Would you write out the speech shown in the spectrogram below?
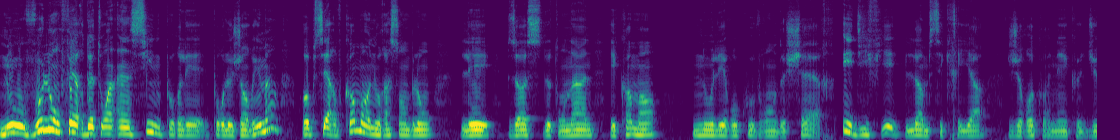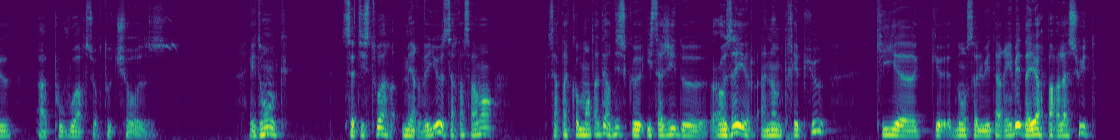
Nous voulons faire de toi un signe pour, les, pour le genre humain. Observe comment nous rassemblons les os de ton âne et comment nous les recouvrons de chair. Édifié, l'homme s'écria, je reconnais que Dieu a pouvoir sur toute chose. Et donc, cette histoire merveilleuse, certains savants, certains commentateurs disent qu'il s'agit de Uzair, un homme très pieux, qui, euh, dont ça lui est arrivé. D'ailleurs, par la suite,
